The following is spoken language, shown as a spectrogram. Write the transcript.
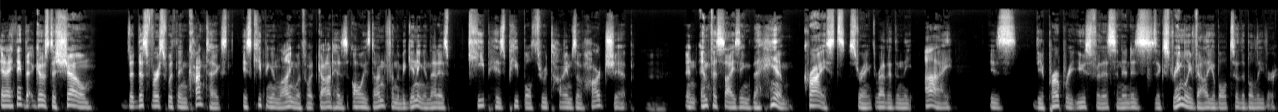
And I think that goes to show that this verse within context is keeping in line with what God has always done from the beginning, and that is keep his people through times of hardship mm-hmm. and emphasizing the him, Christ's strength, rather than the I, is the appropriate use for this. And it is extremely valuable to the believer.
